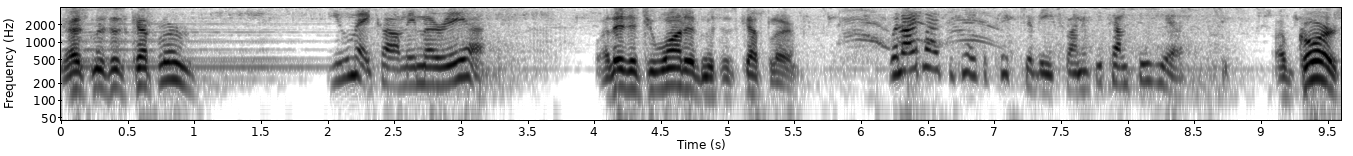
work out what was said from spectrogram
Yes, Mrs. Kepler? you may call me Maria. What is it you wanted, Mrs. Kepler? Well, I'd like to take a picture of each one if you come through here. Of course.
